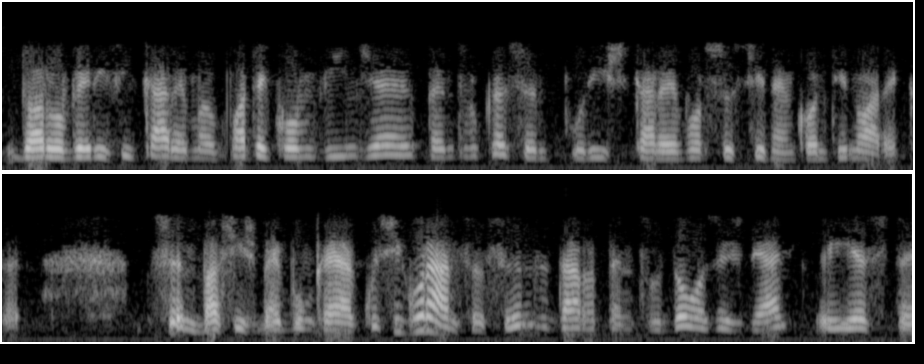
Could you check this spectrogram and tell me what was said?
doar o verificare mă poate convinge pentru că sunt puriști care vor susține în continuare că sunt basiști mai buni ca ea, cu siguranță sunt, dar pentru 20 de ani este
